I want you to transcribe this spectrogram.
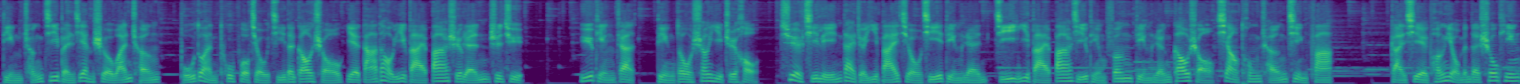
顶城基本建设完成，不断突破九级的高手也达到一百八十人之巨。与顶战、顶斗商议之后，血麒麟带着一百九级顶人及一百八级顶峰顶人高手向通城进发。感谢朋友们的收听，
